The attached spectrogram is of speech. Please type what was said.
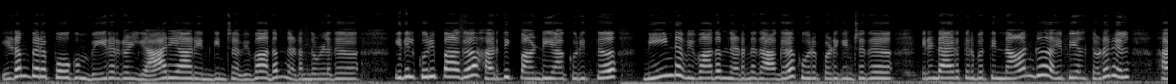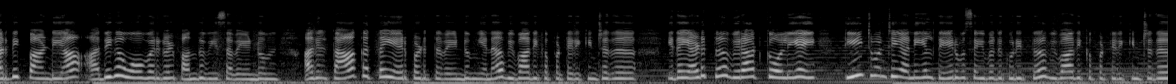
இடம்பெறப் போகும் வீரர்கள் யார் யார் என்கின்ற விவாதம் நடந்துள்ளது. இதில் குறிப்பாக ஹர்திக் பாண்டியா குறித்து நீண்ட விவாதம் நடந்ததாக கூறப்படுகின்றது. இரண்டாயிரத்தி இருபத்தி நான்கு ஐபிஎல் தொடரில் ஹர்திக் பாண்டியா அதிக ஓவர்கள் பந்து வீச வேண்டும் அதில் தாக்கத்தை ஏற்படுத்த வேண்டும் என விவாதிக்கப்பட்டிருக்கின்றது. இதையடுத்து விராட் கோலியை டி டுவெண்டி அணியில் தேர்வு செய்வது குறித்து விவாதிக்கப்பட்டிருக்கின்றது.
